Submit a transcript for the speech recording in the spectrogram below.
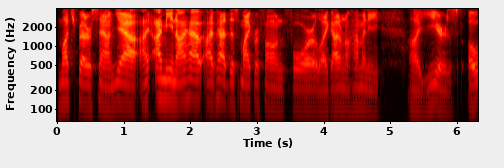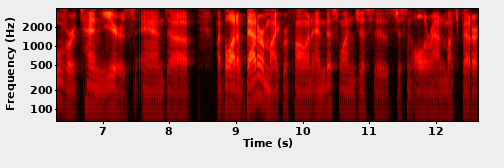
much better sound. Yeah, I, I mean, I have I've had this microphone for like I don't know how many uh, years, over ten years, and uh, I bought a better microphone, and this one just is just an all around much better.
